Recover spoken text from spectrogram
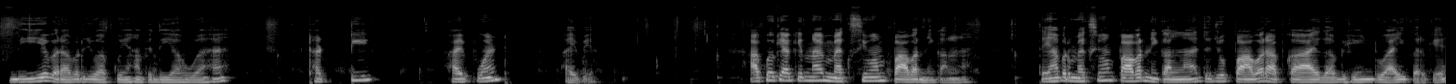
वी ए बराबर जो आपको यहाँ पे दिया हुआ है thirty five point five a आपको क्या करना है? मैक्सिमम पावर निकालना है। तो यहाँ पर मैक्सिमम पावर निकालना है तो जो पावर आपका आएगा वी इंटू आई करके,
